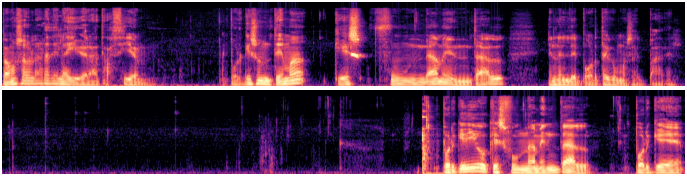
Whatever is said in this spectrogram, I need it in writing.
Vamos a hablar de la hidratación, porque es un tema que es fundamental en el deporte como es el pádel. ¿Por qué digo que es fundamental? Porque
